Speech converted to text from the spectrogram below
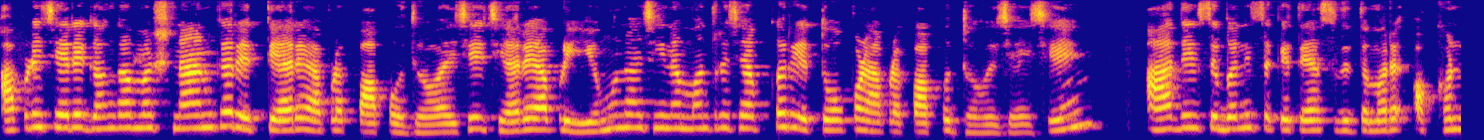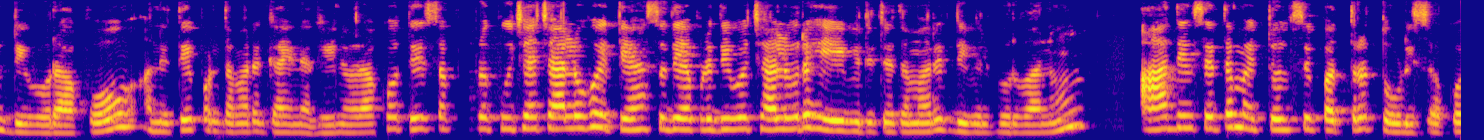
આપણે જ્યારે ગંગામાં સ્નાન કરીએ ત્યારે આપણા પાપો ધોવાય છે. જ્યારે આપણે યમુનાજીના મંત્ર જાપ કરીએ તો પણ આપણા પાપો ધોવાઈ જાય છે. આ દિવસે બની શકે ત્યાં સુધી તમારે અખંડ દીવો રાખવો અને તે પણ તમારે ગાયના ઘીનો રાખો. તે આપણે પૂજા ચાલુ હોય ત્યાં સુધી આપણે દીવો ચાલુ રહે એવી રીતે તમારે દિવેલ પૂરવાનું આ દિવસે તમે તુલસી પત્ર તોડી શકો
